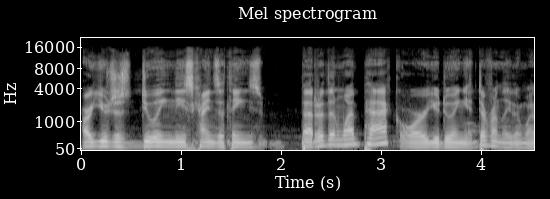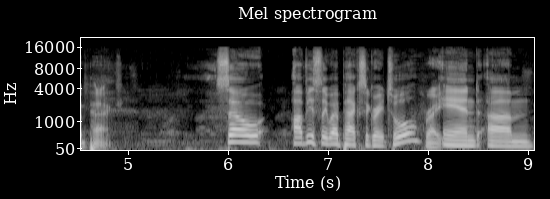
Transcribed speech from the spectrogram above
are you just doing these kinds of things better than Webpack, or are you doing it differently than Webpack? So obviously, Webpack's a great tool, Right. And um,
